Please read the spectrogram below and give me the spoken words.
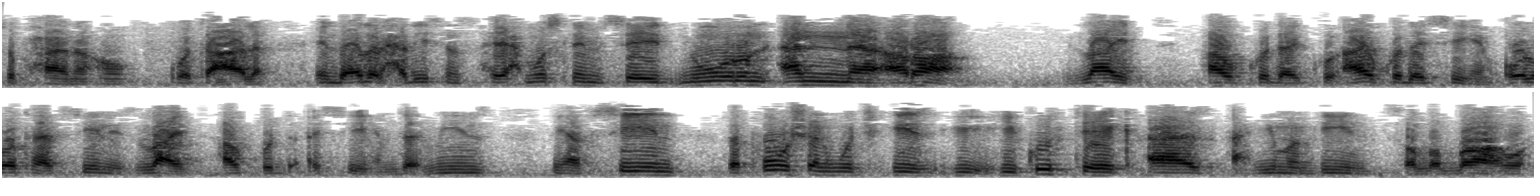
subhanahu wa ta'ala. In the other hadith in Sahih Muslim said, Nurun anna ara, light. How could I how could I see him? All what I have seen is light. How could I see him? That means we have seen the portion which he, he could take as a human being, sallallahu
